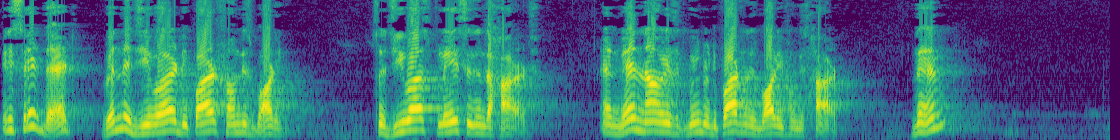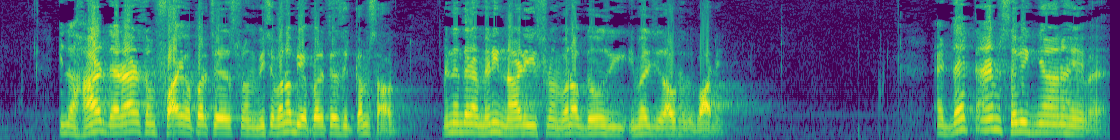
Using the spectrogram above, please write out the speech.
It is said that when the jiva departs from this body, so jiva's place is in the heart. And when now is it going to depart from this body, from this heart, then in the heart there are some five apertures from which one of the apertures it comes out. And then there are many nadis from one of those emerges out of the body. At that time, savijnana heva.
